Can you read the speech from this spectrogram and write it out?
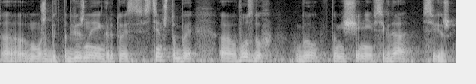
э, может быть, подвижные игры, то есть с тем, чтобы э, воздух был в помещении всегда свежий.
